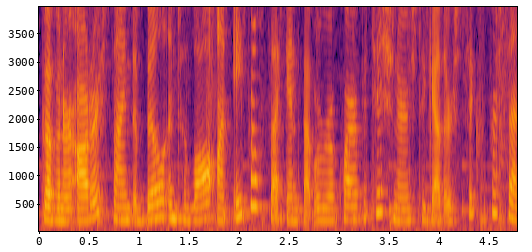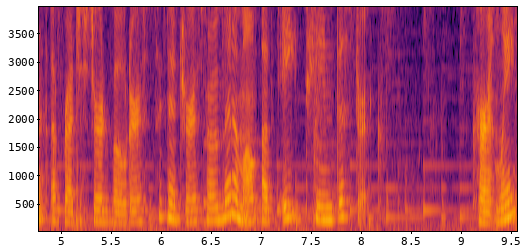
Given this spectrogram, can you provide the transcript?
Governor Otter signed a bill into law on April 2nd that will require petitioners to gather 6% of registered voters' signatures from a minimum of 18 districts. Currently,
